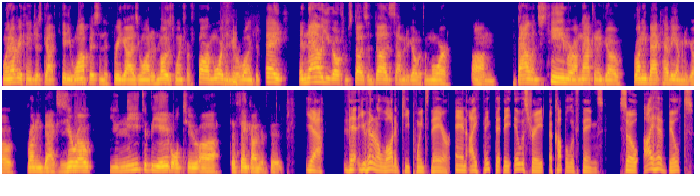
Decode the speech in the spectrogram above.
when everything just got kitty wampus and the three guys you wanted most went for far more than you were willing to pay. And now you go from studs and duds to I'm going to go with a more um, balanced team, or I'm not going to go running back heavy. I'm going to go running back zero. You need to be able to uh, to think on your feet. Yeah, that you hit on a lot of key points there, and I think that they illustrate a couple of things. So I have built,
